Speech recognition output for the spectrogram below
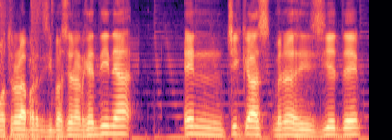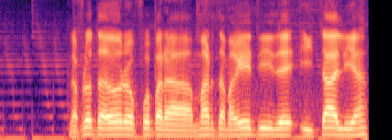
mostró la participación argentina. En chicas menores de 17, la flota de oro fue para Marta Maghetti de Italia.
